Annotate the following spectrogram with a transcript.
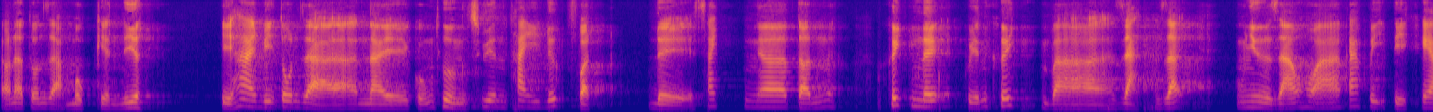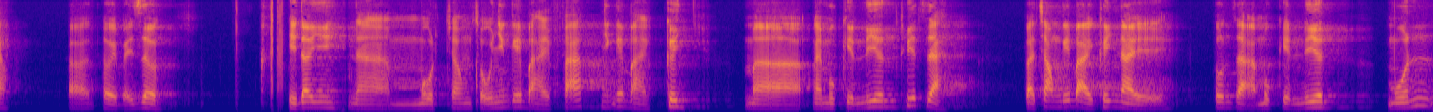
Đó là tôn giả mục kiền niên. Thì hai vị tôn giả này cũng thường xuyên thay đức phật để sách uh, tấn khích nệ khuyến khích và giảng dạy cũng như giáo hóa các vị tỳ kheo uh, thời bấy giờ thì đây là một trong số những cái bài pháp những cái bài kinh mà ngài mục kiền liên thuyết giảng. Và trong cái bài kinh này tôn giả mục kiền liên muốn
